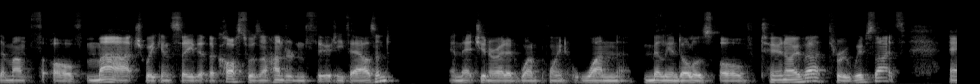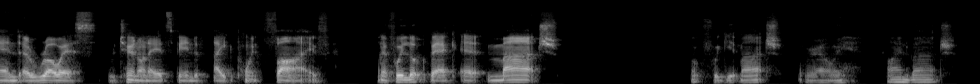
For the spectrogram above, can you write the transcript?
the month of March, we can see that the cost was 130,000 and that generated 1.1 million dollars of turnover through websites and a ROAS return on ad spend of 8.5. And if we look back at March, if we get March, where are we? Find March.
